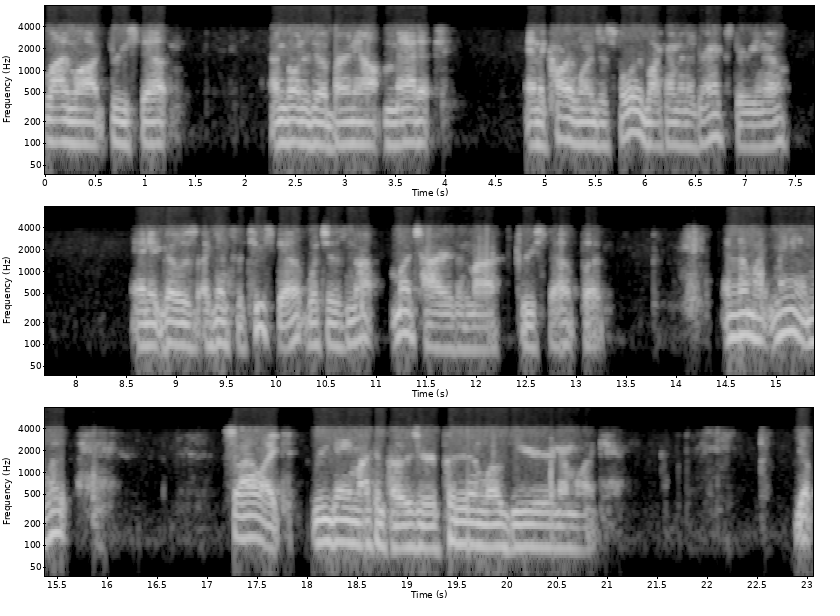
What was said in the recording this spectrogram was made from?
line lock, three step. I'm going to do a burnout. I'm at it and the car lunges forward like I'm in a dragster, you know. And it goes against the two step, which is not much higher than my three step, but and I'm like, man, what? So I like regain my composure, put it in low gear, and I'm like, yep,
